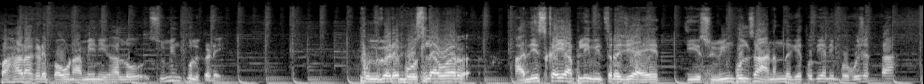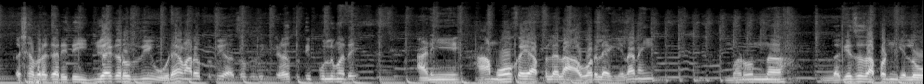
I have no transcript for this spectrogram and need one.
पहाडाकडे पाहून आम्ही निघालो स्विमिंग पूलकडे पूलकडे पोचल्यावर आधीच काही आपली मित्र जी आहेत ती स्विमिंग पूलचा आनंद घेत होती आणि बघू शकता कशा प्रकारे ती एन्जॉय करत होती उड्या मारत होती हसत होती खेळत होती पूलमध्ये आणि हा मोह काही आपल्याला आवरला गेला नाही. म्हणून लगेचच आपण गेलो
